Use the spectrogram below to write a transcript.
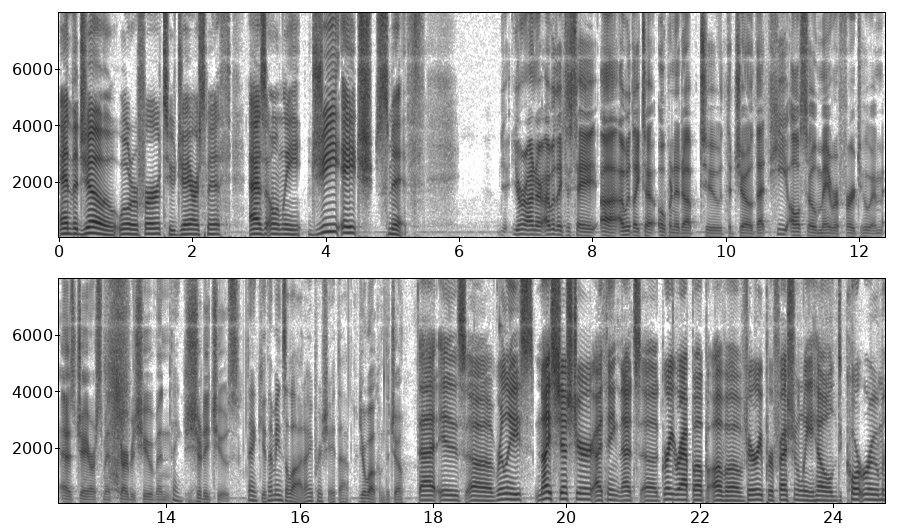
and the Joe will refer to J.R. Smith as only G.H. Smith. Y- Your Honor, I would like to say, uh, I would like to open it up to the Joe that he also may refer to him as J.R. Smith, garbage human, Thank you. should he choose. Thank you. That means a lot. I appreciate that. You're welcome, the Joe. That is a really s- nice gesture. I think that's a great wrap up of a very professionally held courtroom.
